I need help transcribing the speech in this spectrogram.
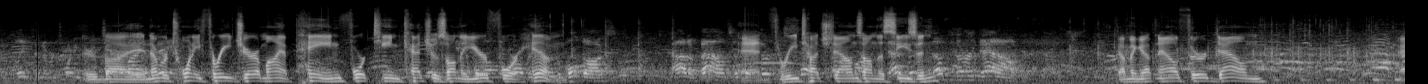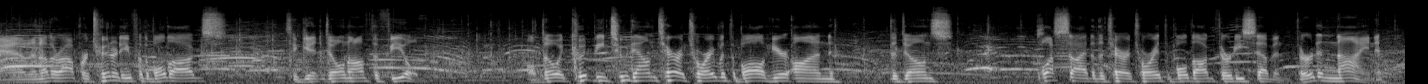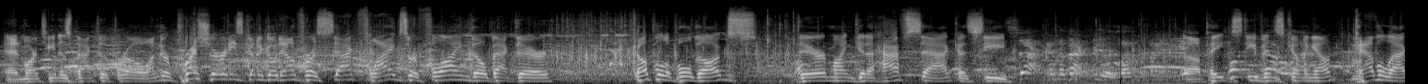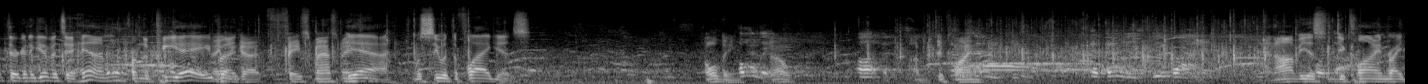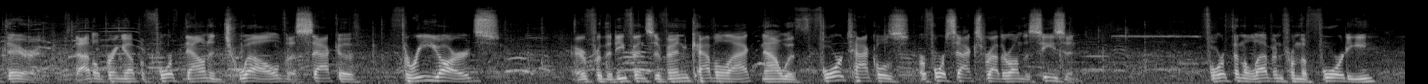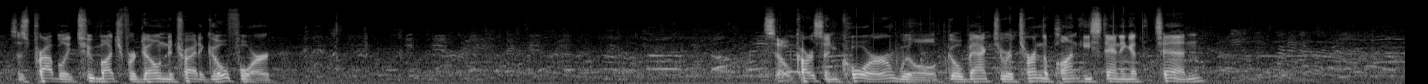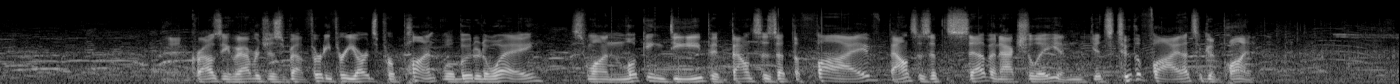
complete to number 23. there by number Payne. 23, Jeremiah Payne. 14 catches on the year for him. And three touchdowns on the season. Coming up now, third down. And another opportunity for the Bulldogs to get Doane off the field. Although it could be two down territory with the ball here on the Doane's plus side of the territory at the Bulldog 37. Third and nine. And Martinez back to throw under pressure, and he's going to go down for a sack. Flags are flying, though, back there. Couple of Bulldogs there might get a half sack. I see Sack in the backfield. by number 98. uh, Peyton Stevens coming out. Cadillac, they're going to give it to him from the PA, Maybe but got face mask, maybe? yeah, we'll see what the flag is. Holding. Holding. Oh, I'm declined. An obvious decline right there. That'll bring up a fourth down and 12, a sack of three yards. There for the defensive end, Cadillac now with four tackles, or four sacks rather, on the season. Fourth and 11 from the 40. This is probably too much for Doane to try to go for. So Carson Core will go back to return the punt. He's standing at the 10. Krause, who averages about 33 yards per punt, will boot it away. This one looking deep. It bounces at the five, bounces at the seven, actually, and gets to the five. That's a good punt.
